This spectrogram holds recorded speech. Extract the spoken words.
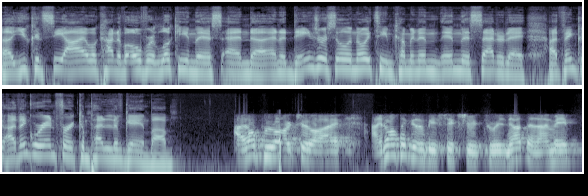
uh, you could see Iowa kind of overlooking this and uh, and a dangerous Illinois team coming in in this Saturday. I think I think we're in for a competitive game, Bob. I hope we are too. I I don't think it'll be sixty three nothing. I may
